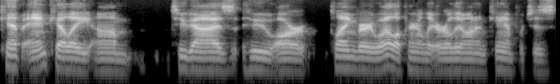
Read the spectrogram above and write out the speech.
Kemp and Kelly, um, two guys who are playing very well apparently early on in camp, which is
